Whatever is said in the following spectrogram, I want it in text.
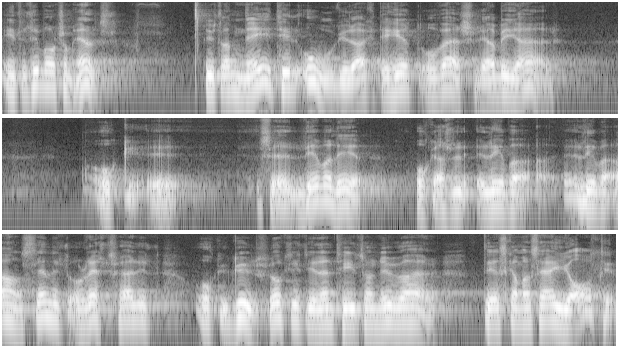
inte till vad som helst, utan nej till ogudaktighet och världsliga begär och eh, leva det. Och att leva, leva anständigt och rättfärdigt och gudfruktigt i den tid som nu är, det ska man säga ja till.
